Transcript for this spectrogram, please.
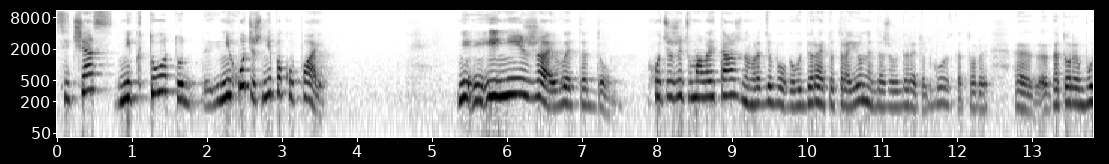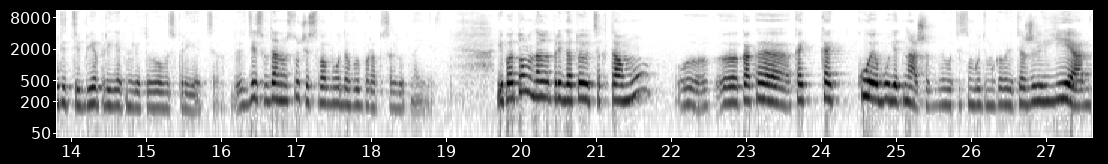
Сейчас никто тут... Не хочешь, не покупай. И не езжай в этот дом. Хочешь жить в малоэтажном, ради бога, выбирай тот район и даже выбирай тот город, который, э, который будет тебе приятен для твоего восприятия. Здесь в данном случае свобода выбора абсолютно есть. И потом должны приготовиться к тому, э, какая, как, какое будет наше, вот если мы будем говорить о жилье, о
